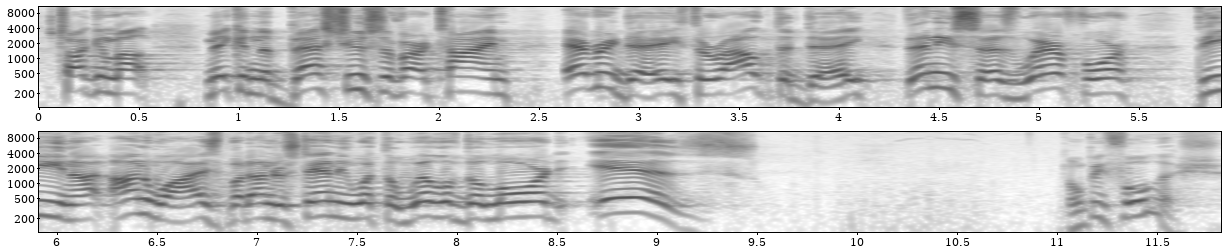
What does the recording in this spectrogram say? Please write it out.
It's talking about making the best use of our time every day, throughout the day. Then he says, Wherefore, be not unwise, but understanding what the will of the Lord is. Don't be foolish.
